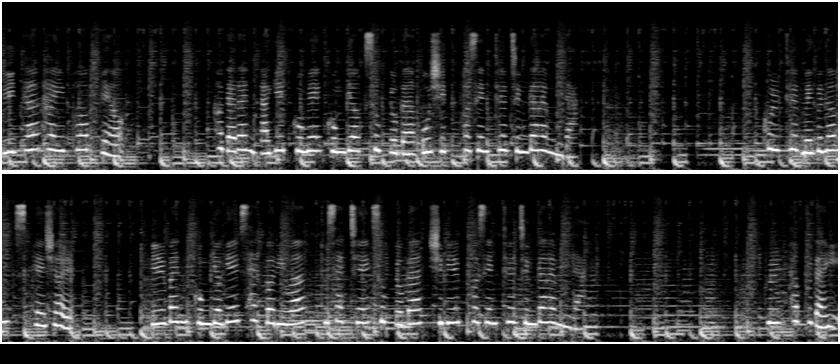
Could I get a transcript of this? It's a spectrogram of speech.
리타 하이퍼 페어 커다란 아기 곰의 공격 속도가 50% 증가합니다. 콜트 매그넘 스페셜 일반 공격의 사거리와 투사체 속도가 11% 증가합니다. 불 터프가이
